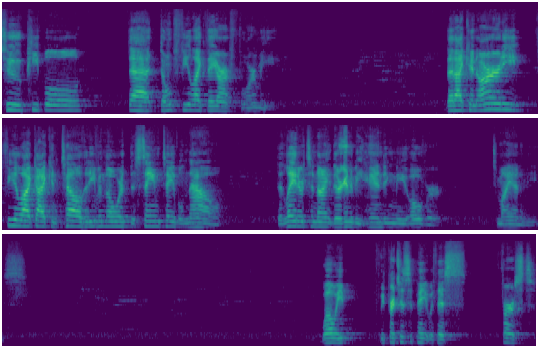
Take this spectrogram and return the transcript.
to people that don't feel like they are for me? That I can already feel like I can tell that even though we're at the same table now, that later tonight they're going to be handing me over to my enemies. Well, we, we participate with this first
